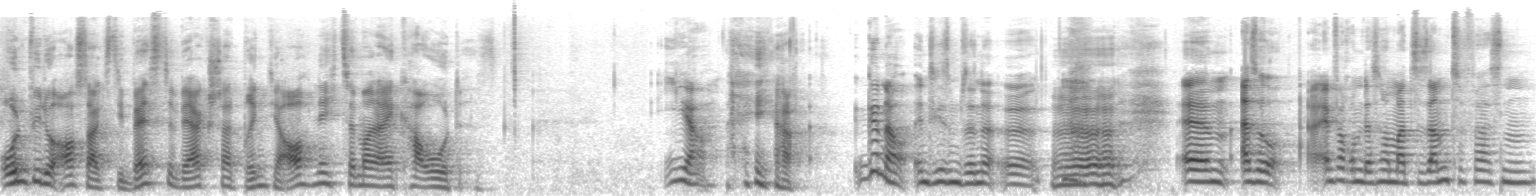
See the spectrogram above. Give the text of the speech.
Und wie du auch sagst, die beste Werkstatt bringt ja auch nichts, wenn man ein Chaot ist. Ja, ja. Genau, in diesem Sinne. Äh. ähm, also einfach um das nochmal zusammenzufassen,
